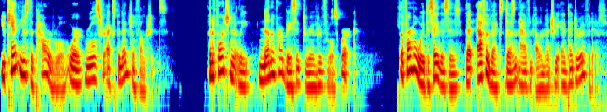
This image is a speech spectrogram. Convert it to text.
You can't use the power rule or rules for exponential functions. Unfortunately, none of our basic derivative rules work. The formal way to say this is that f of x doesn't have an elementary antiderivative.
